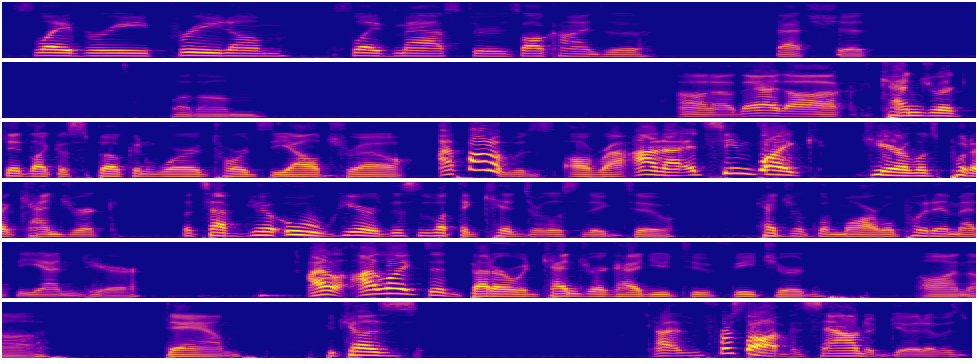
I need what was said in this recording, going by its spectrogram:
slavery, freedom, slave masters, all kinds of that shit. But um I don't know. They had uh Kendrick did like a spoken word towards the outro. I thought it was alright. I don't know. It seemed like here, let's put a Kendrick. Let's have ooh here. This is what the kids are listening to. Kendrick Lamar. We'll put him at the end here. I I liked it better when Kendrick had U2 featured on uh Damn because uh, first off it sounded good. It was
